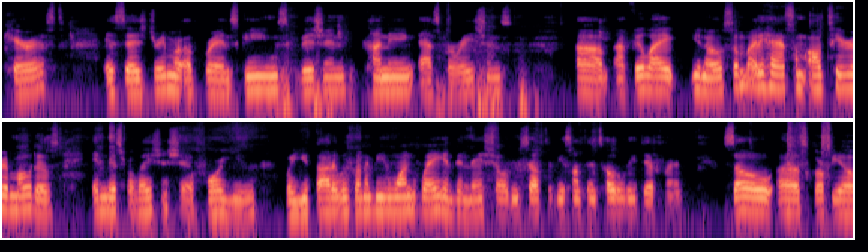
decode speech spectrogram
"Charist." It says dreamer of grand schemes, vision, cunning, aspirations. Um, I feel like, you know, somebody had some ulterior motives in this relationship for you where you thought it was going to be one way and then they showed themselves to be something totally different. So, uh, Scorpio,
